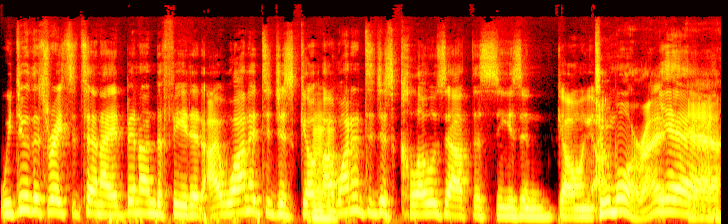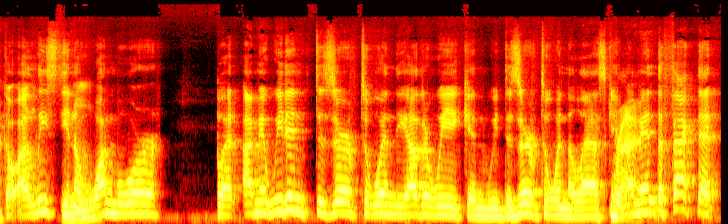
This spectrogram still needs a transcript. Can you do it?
we do this race to ten. I had been undefeated. I wanted to just go. I wanted to just close out the season going Mm-hmm. Two more, right? Yeah, go at least you know one more. But I mean, we didn't deserve to win the other week, and we deserved to win the last game. I mean, the fact that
